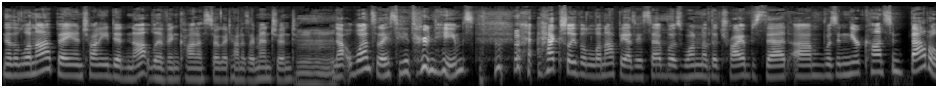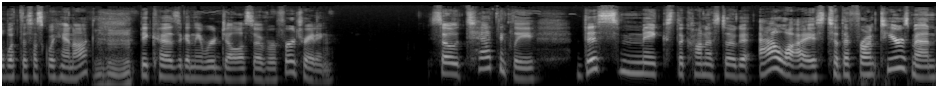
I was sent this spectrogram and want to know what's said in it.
Now, the Lenape and Shawnee did not live in Conestoga Town, as I mentioned. Mhm. Not once did I say their names. Actually, the Lenape, as I said, was one of the tribes that um, was in near constant battle with the Susquehannock Mhm. because, again, they were jealous over fur trading. So, technically, this makes the Conestoga allies to the frontiersmen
